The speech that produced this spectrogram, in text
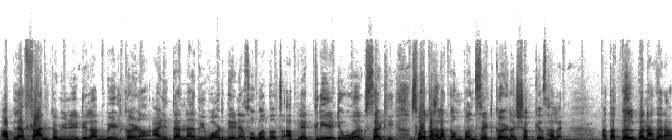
आपल्या फॅन कम्युनिटीला बिल्ड करणं आणि त्यांना रिवॉर्ड देण्यासोबतच आपल्या क्रिएटिव्ह वर्कसाठी स्वतःला कंपन्सेट करणं शक्य झालंय. आता कल्पना करा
